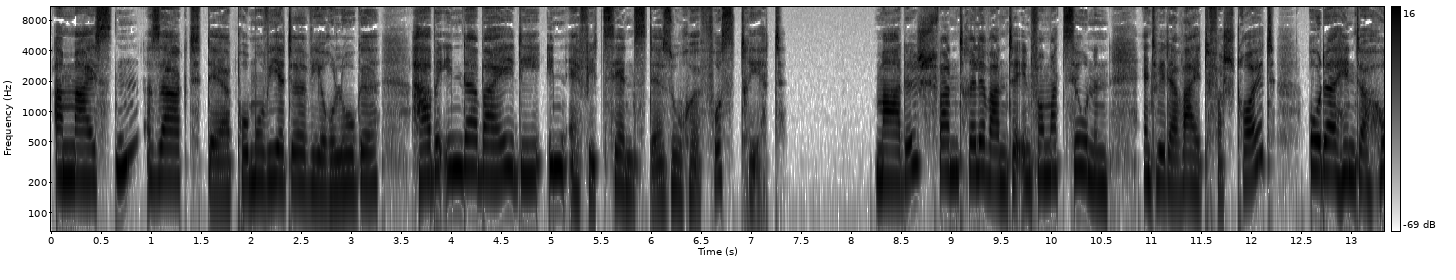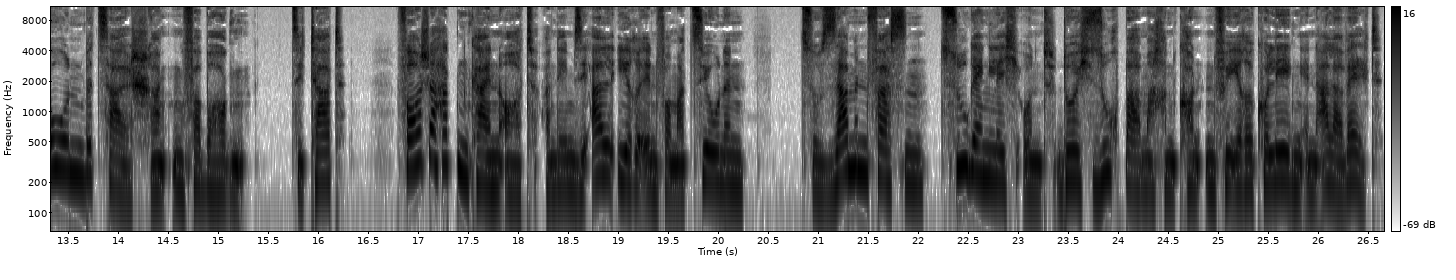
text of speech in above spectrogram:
Am meisten, sagt der promovierte Virologe, habe ihn dabei die Ineffizienz der Suche frustriert. Madisch fand relevante Informationen entweder weit verstreut oder hinter hohen Bezahlschranken verborgen. Zitat Forscher hatten keinen Ort, an dem sie all ihre Informationen zusammenfassen, zugänglich und durchsuchbar machen konnten für ihre Kollegen in aller Welt.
